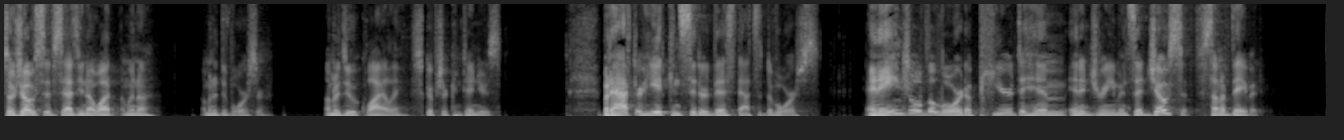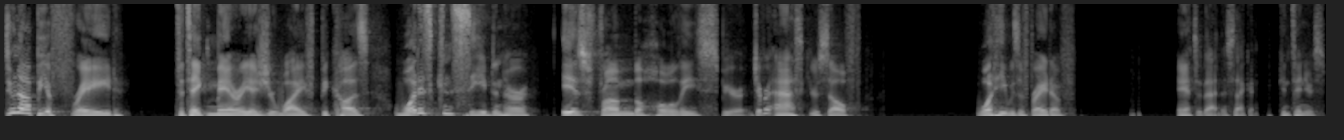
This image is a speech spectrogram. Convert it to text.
So Joseph says, you know what? I'm going to I'm going to divorce her. I'm going to do it quietly. Scripture continues. But after he had considered this, that's a divorce, an angel of the Lord appeared to him in a dream and said, Joseph, son of David, do not be afraid to take Mary as your wife, because what is conceived in her is from the Holy Spirit. Did you ever ask yourself what he was afraid of? Answer that in a second. Continues.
